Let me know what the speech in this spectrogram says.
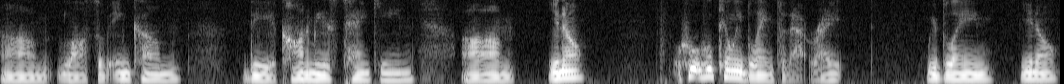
um, loss of income, the economy is tanking. Um, you know, who, who can we blame for that, right? We blame, you know,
